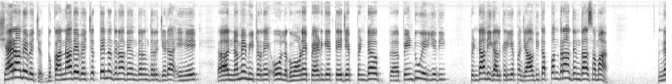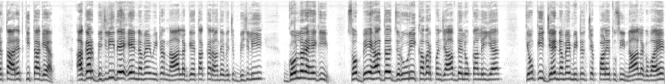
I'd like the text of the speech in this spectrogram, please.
ਸ਼ਹਿਰਾਂ ਦੇ ਵਿੱਚ ਦੁਕਾਨਾਂ ਦੇ ਵਿੱਚ 3 ਦਿਨਾਂ ਦੇ ਅੰਦਰ ਅੰਦਰ ਜਿਹੜਾ ਇਹ ਨਵੇਂ ਮੀਟਰ ਨੇ ਉਹ ਲਗਵਾਉਣੇ ਪੈਣਗੇ ਤੇ ਜੇ ਪਿੰਡ ਅ, ਪੇਂਡੂ ਏਰੀਏ ਦੀ ਪਿੰਡਾਂ ਦੀ ਗੱਲ ਕਰੀਏ ਪੰਜਾਬ ਦੀ ਤਾਂ 15 ਦਿਨ ਦਾ ਸਮਾਂ ਨਿਰਧਾਰਿਤ ਕੀਤਾ ਗਿਆ। ਅਗਰ ਬਿਜਲੀ ਦੇ ਇਹ ਨਵੇਂ ਮੀਟਰ ਨਾ ਲੱਗੇ ਤਾਂ ਘਰਾਂ ਦੇ ਵਿੱਚ ਬਿਜਲੀ ਗੁੱਲ ਰਹੇਗੀ। ਸੋ ਬੇਹੱਦ ਜ਼ਰੂਰੀ ਖਬਰ ਪੰਜਾਬ ਦੇ ਲੋਕਾਂ ਲਈ ਹੈ, ਕਿਉਂਕਿ ਜੇ ਨਵੇਂ ਮੀਟਰ ਚਿੱਪ ਵਾਲੇ ਤੁਸੀਂ ਨਾ ਲਗਵਾਏ,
